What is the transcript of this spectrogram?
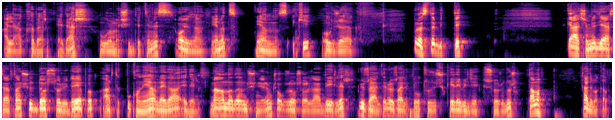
alakadar eder vurma şiddetiniz. O yüzden yanıt yalnız 2 olacak. Burası da bitti. Gel şimdi diğer taraftan şu 4 soruyu da yapıp artık bu konuya veda edelim. Ben anladığını düşünüyorum. Çok zor sorular değildir. Güzeldir. Özellikle 33 gelebilecek bir sorudur. Tamam. Hadi bakalım.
